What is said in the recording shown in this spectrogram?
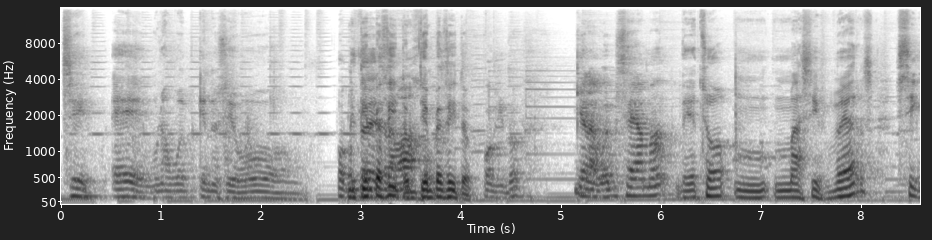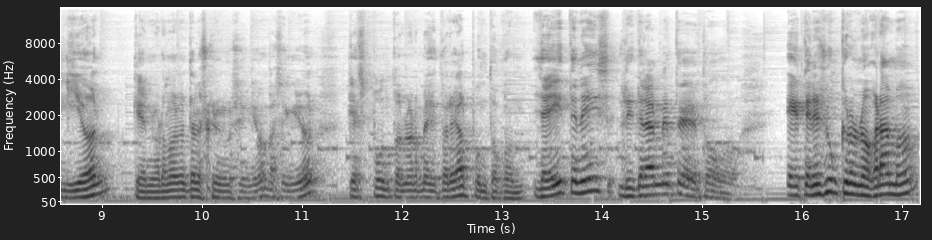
Sí, eh, una web que nos llevó un Un de tiempecito, un tiempecito. poquito. Que la web se llama, de hecho, Massiveverse, sin guion, que normalmente lo escribimos sin guion, va sin guion, que es .normeditorial.com. Y ahí tenéis literalmente de todo. Eh, tenéis un cronograma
